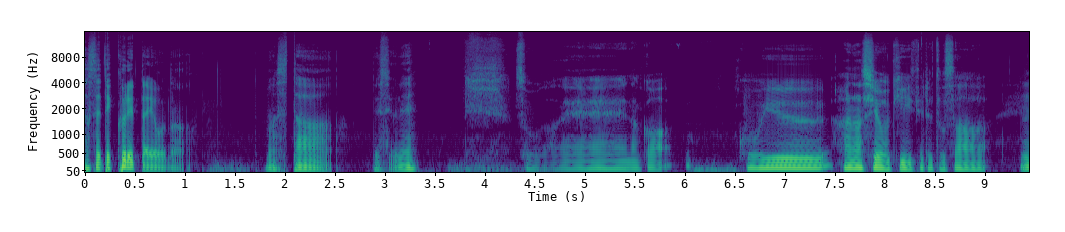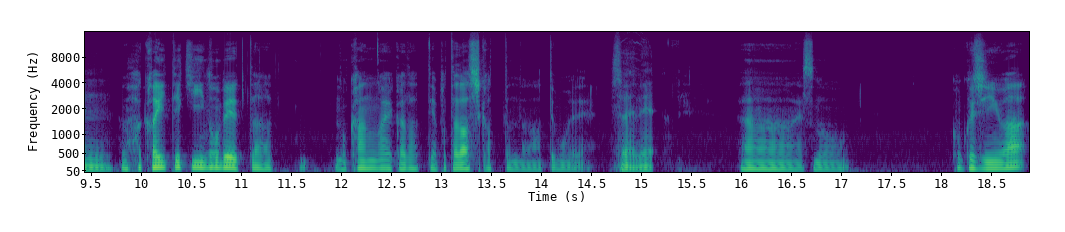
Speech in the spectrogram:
かせてくれたような、まあ、スターですよね。そうだね。なんかこういう話を聞いてるとさうん、破壊的イノベーターの考え方ってやっぱ正しかったんだなって思うよね。そうやね。あーその黒人は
